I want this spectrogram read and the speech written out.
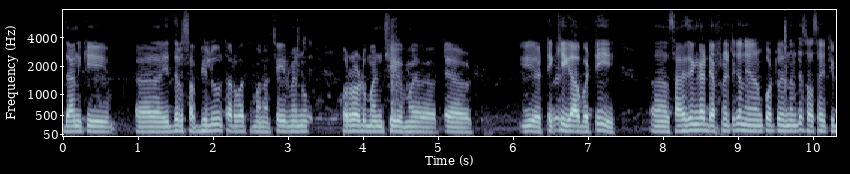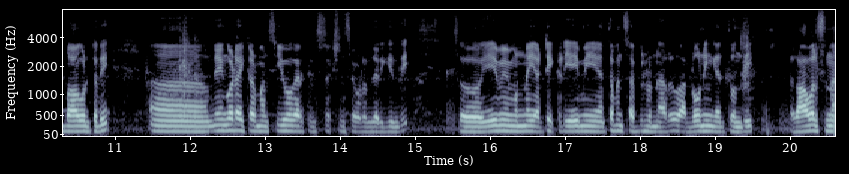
దానికి ఇద్దరు సభ్యులు తర్వాత మన చైర్మన్ కుర్రోడు మంచి టెక్కీ కాబట్టి సహజంగా డెఫినెట్గా నేను అనుకోవటం ఏంటంటే సొసైటీ బాగుంటుంది. నేను కూడా ఇక్కడ మన సిఇఓ గారికి ఇన్స్ట్రక్షన్స్ ఇవ్వడం జరిగింది. సో ఏమేమి ఉన్నాయి? అంటే ఇక్కడ ఏమి ఎంతమంది సభ్యులు ఉన్నారు? ఆ లోనింగ్ ఎంత ఉంది రావాల్సిన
